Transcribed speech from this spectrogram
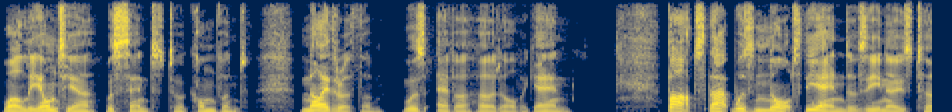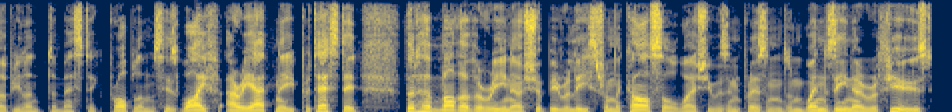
while Leontia was sent to a convent. Neither of them was ever heard of again. But that was not the end of Zeno's turbulent domestic problems. His wife Ariadne protested that her mother Verina should be released from the castle where she was imprisoned, and when Zeno refused,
